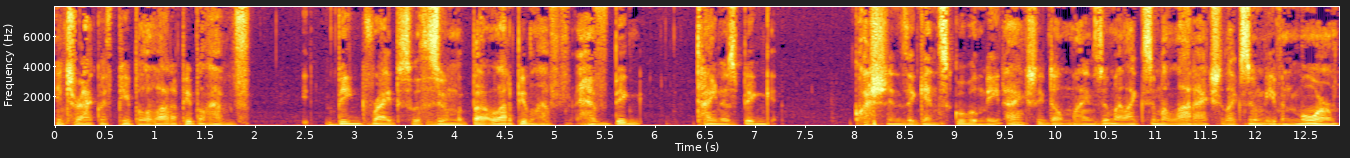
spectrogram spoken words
interact with people. A lot of people have big gripes with Zoom, but a lot of people have have big, Tina's big questions against Google Meet. I actually don't mind Zoom. I like Zoom a lot. I actually like Zoom even more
